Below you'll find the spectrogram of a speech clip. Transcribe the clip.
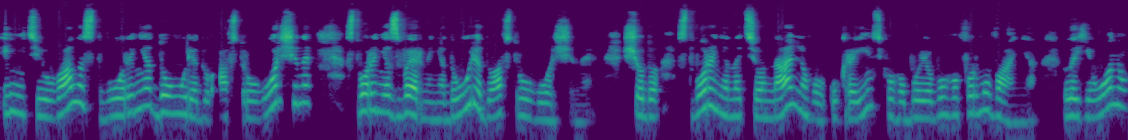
ініціювала створення до уряду Австро-Угорщини створення звернення до уряду Австро-Угорщини щодо створення національного українського бойового формування легіону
